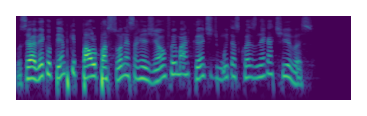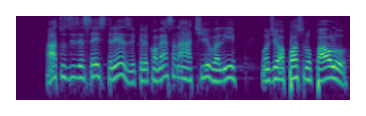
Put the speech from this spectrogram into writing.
Você vai ver que o tempo que Paulo passou nessa região foi marcante de muitas coisas negativas. Atos 16, 13, que ele começa a narrativa ali, onde o apóstolo Paulo,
